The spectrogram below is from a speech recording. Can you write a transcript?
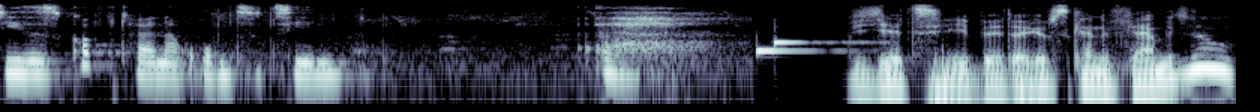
dieses Kopfteil nach oben zu ziehen. Äh. Wie jetzt Hebel? Da gibt es keine Fernbedienung?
